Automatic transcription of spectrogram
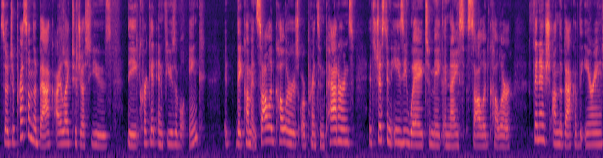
So to press on the back, I like to just use the Cricut Infusible ink. It, they come in solid colors or prints and patterns. It's just an easy way to make a nice solid color finish on the back of the earring.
